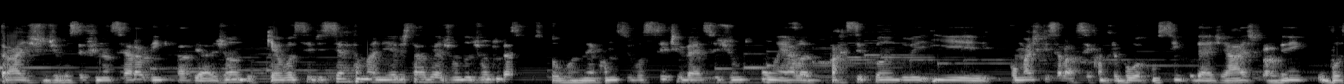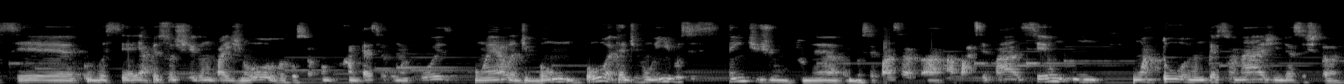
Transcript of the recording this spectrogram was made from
trás de você financiar alguém que está viajando, que é você, de certa maneira, estar viajando junto dessa pessoa, né? Como se você estivesse junto com ela, participando e, por mais que, sei lá, você contribua com 5, 10 reais para alguém, você, você a pessoa chega num país novo, a pessoa acontece alguma coisa com ela de bom ou até de ruim, você se sente junto, né? Você passa a, a participar, a ser um, um um ator, um personagem dessa história.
